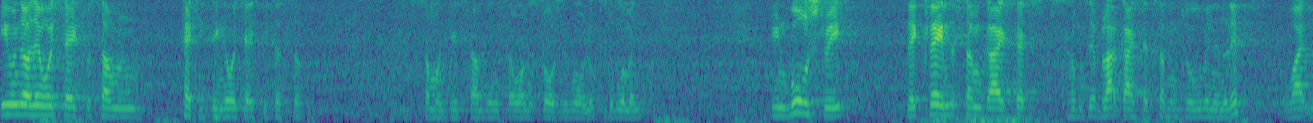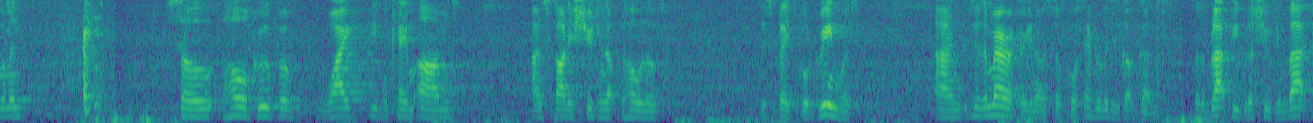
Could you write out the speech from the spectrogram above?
Even though they always say it's for some petty thing, they always say it's because of someone did something, someone assaulted a woman, looked at a woman. In Wall Street, they claim that some guy said, some, a black guy said something to a woman in a lift, a white woman. so a whole group of white people came armed and started shooting up the whole of this place called Greenwood. And this is America, you know, so of course everybody's got guns. So the black people are shooting back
